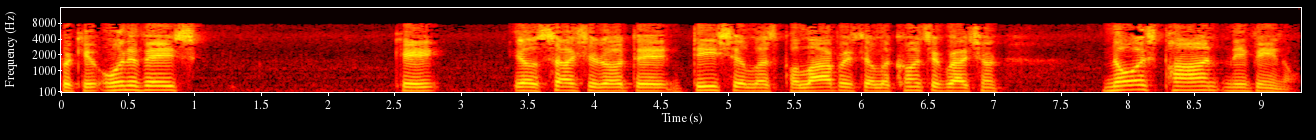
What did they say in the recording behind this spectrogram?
Porque una vez que el sacerdote dice las palabras de la consagración, no es pan ni vino.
